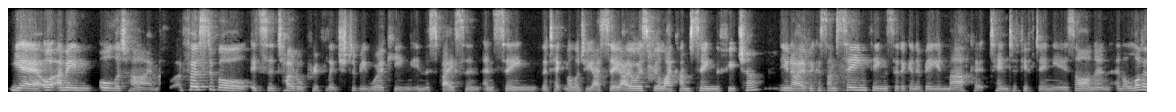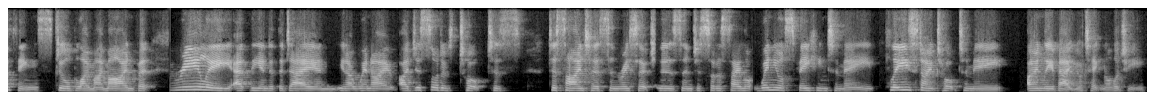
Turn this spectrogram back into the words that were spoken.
Yeah, I mean, all the time. First of all, it's a total privilege to be working in the space and, and seeing the technology I see. I always feel like I'm seeing the future, you know, because I'm seeing things that are going to be in market 10 to 15 years on, and, and a lot of things still blow my mind. But really, at the end of the day, and, you know, when I, I just sort of talk to to scientists and researchers and just sort of say, look, when you're speaking to me, please don't talk to me only about your technology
